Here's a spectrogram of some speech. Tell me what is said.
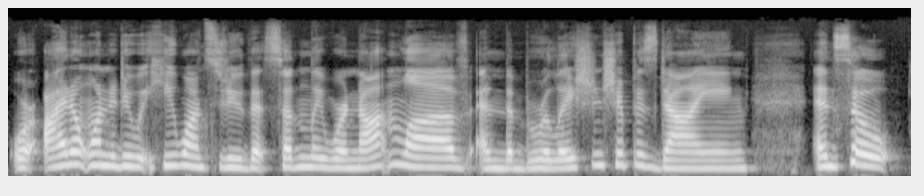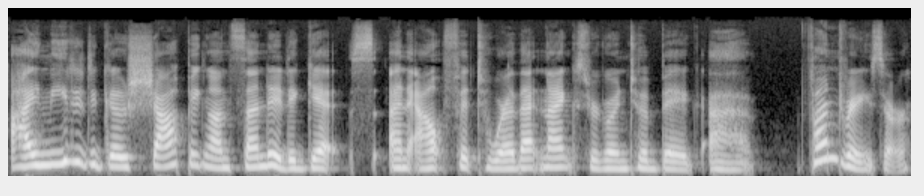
or I don't want to do what he wants to do, that suddenly we're not in love and the relationship is dying. And so I needed to go shopping on Sunday to get an outfit to wear that night because we're going to a big uh, fundraiser.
